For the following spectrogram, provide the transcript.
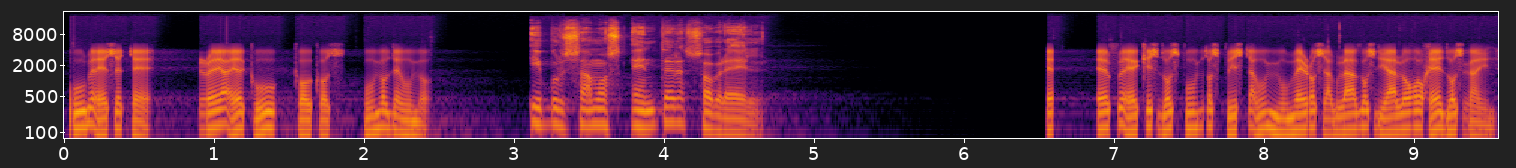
VST. REAEQ, cocos, 1 de 1. Y pulsamos Enter sobre él. FX 2 puntos pista 1 números hablados diálogo G2 gain.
